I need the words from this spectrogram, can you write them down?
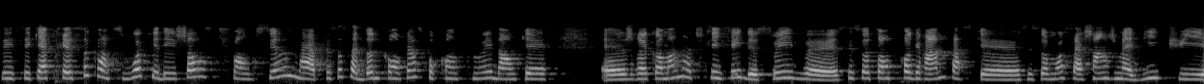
c'est qu'après ça, quand tu vois qu'il y a des choses qui fonctionnent, ben après ça, ça te donne confiance pour continuer. Donc, euh, euh, je recommande à toutes les filles de suivre, euh, c'est ça, ton programme parce que c'est ça, moi, ça change ma vie. Puis,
